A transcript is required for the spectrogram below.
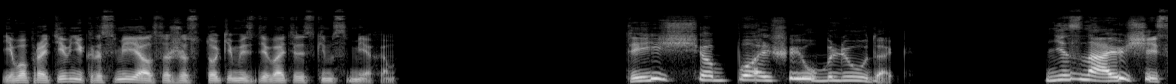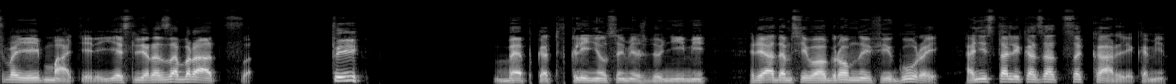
Его противник рассмеялся жестоким издевательским смехом. Ты еще больший ублюдок, не знающий своей матери, если разобраться. Ты... Бепкот вклинился между ними Рядом с его огромной фигурой они стали казаться карликами.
